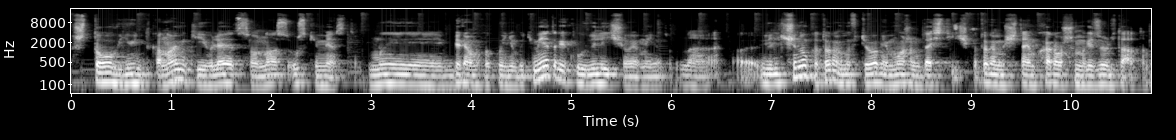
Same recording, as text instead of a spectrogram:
что в юнит-экономике является у нас узким местом. Мы берем какую-нибудь метрику, увеличиваем ее на э, величину, которую мы в теории можем достичь, которую мы считаем хорошим результатом.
